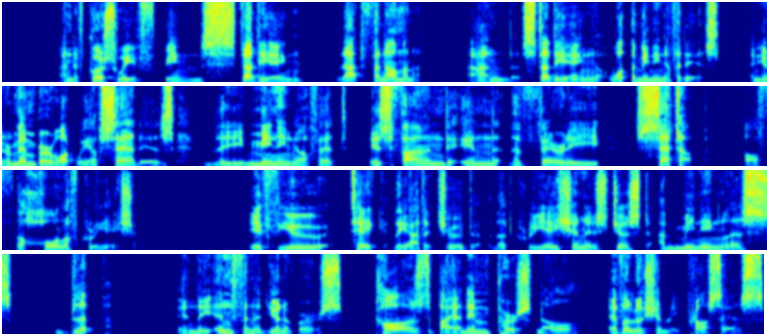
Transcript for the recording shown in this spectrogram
And of course, we've been studying that phenomenon and studying what the meaning of it is. And you remember what we have said is the meaning of it is found in the very setup of the whole of creation. If you take the attitude that creation is just a meaningless blip in the infinite universe caused by an impersonal evolutionary process,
